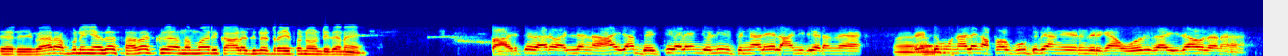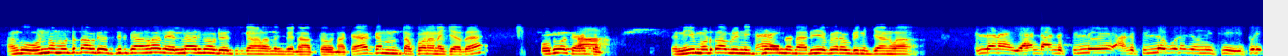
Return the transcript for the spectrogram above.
சரி வேற அப்போ நீங்கள் ஏதாவது சதக்கு அந்த மாதிரி காலேஜில் ட்ரை பண்ண வேண்டியதானே இப்போ அடுத்து வேற வரல நான் இதான் பெஸ்ட் கலைன்னு சொல்லி பின்னாலேயே லாஞ்சிட்டு கிடந்தேன். ரெண்டு மூணு நாள் எங்க அப்பாவை கூட்டு போய் அங்க இருந்திருக்கேன். ஒரு இதாகலண்ணே அங்கே ஒன்று மட்டும் தான் அப்படி வச்சிருக்காங்களா? இல்லை எல்லாருமே அப்படி வச்சிருக்காங்களா? தம்பி நான் நான் கேட்கணும் தப்பா நினைக்காத. பொதுவாக கேட்கணும். நீ மட்டும் தான் அப்படி நிற்கியா இல்லை நிறைய பேர் அப்படி நிற்காங்களா இல்லண்ணே ஏன்டா அந்த பிள்ளை அந்த பிள்ளை கூட சொன்னிச்சு. இப்படி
